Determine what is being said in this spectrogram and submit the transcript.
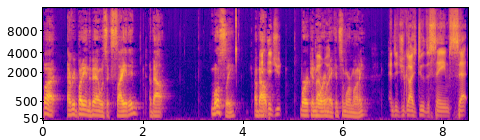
But everybody in the band was excited about mostly about And did you working about more and making some more money. And did you guys do the same set?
